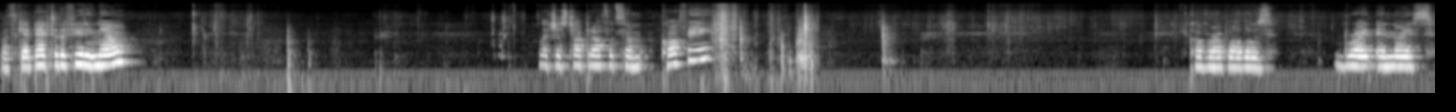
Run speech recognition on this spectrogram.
Let's get back to the feeding now. Let's just top it off with some coffee. Cover up all those bright and nice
